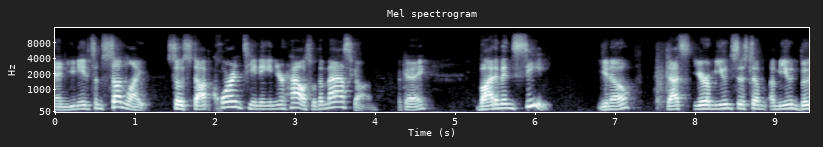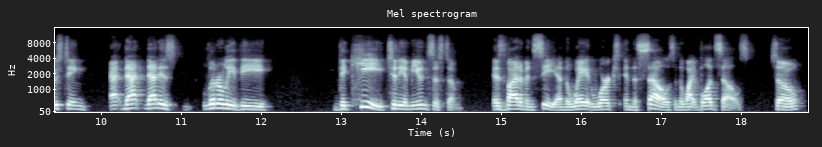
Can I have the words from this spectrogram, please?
and you need some sunlight. So stop quarantining in your house with a mask on. Okay. Vitamin C, you know, that's your immune system, immune boosting that that is literally the the key to the immune system is vitamin C and the way it works in the cells in the white blood cells. So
